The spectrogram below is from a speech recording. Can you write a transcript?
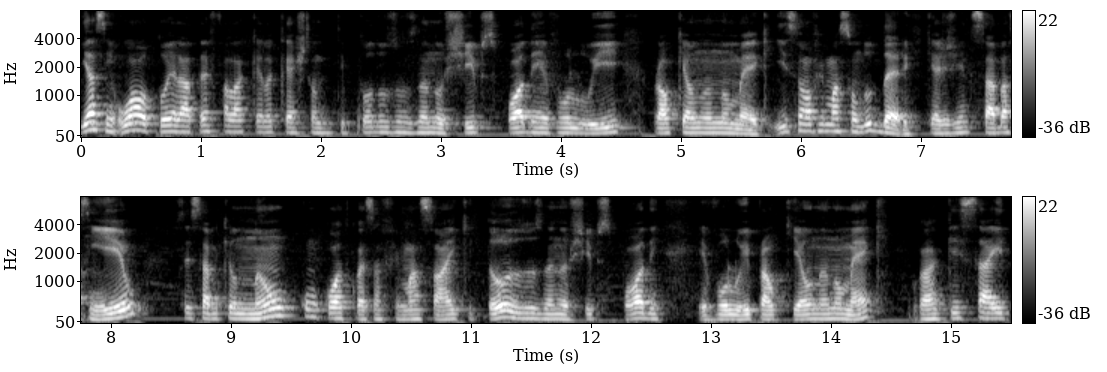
E assim, o autor ele até fala aquela questão de tipo, todos os nanochips podem evoluir para o que é o nanomech. Isso é uma afirmação do Derek, que a gente sabe assim, eu vocês sabem que eu não concordo com essa afirmação aí que todos os nanochips podem evoluir para o que é o nanomech, porque isso aí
